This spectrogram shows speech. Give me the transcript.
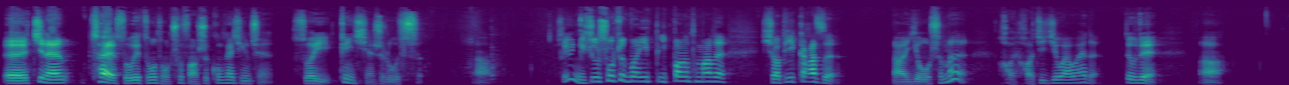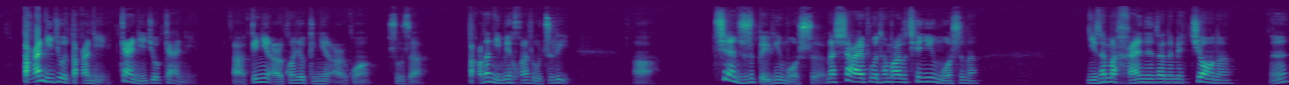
呃，既然蔡所谓总统出访是公开行程，所以更显示如此，啊，所以你就说这帮一一帮他妈的小逼嘎子啊，有什么好好唧唧歪歪的，对不对啊？打你就打你，干你就干你啊，给你耳光就给你耳光，是不是？打的你没还手之力啊！现在只是北平模式，那下一步他妈的天津模式呢？你他妈还能在那边叫呢？嗯，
